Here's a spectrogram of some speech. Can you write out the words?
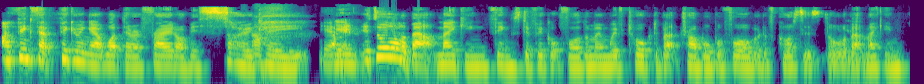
I think that figuring out what they're afraid of is so oh, key. Yeah. I mean, it's all about making things difficult for them. And we've talked about trouble before, but of course, it's all about making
